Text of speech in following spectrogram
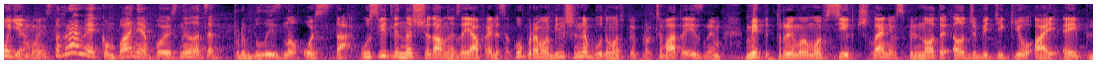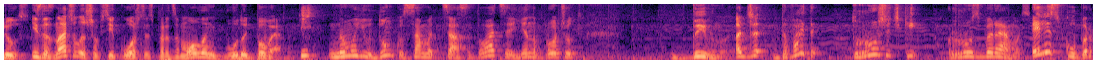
Своєму інстаграмі компанія пояснила це приблизно ось так. У світлі нещодавних заяв Еліса Купера ми більше не будемо співпрацювати із ним. Ми підтримуємо всіх членів спільноти LGBTQIA+. І зазначили, що всі кошти з передзамовлень будуть повернуті. І на мою думку, саме ця ситуація є напрочуд дивною. Адже давайте трошечки розберемось. Еліс Купер,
